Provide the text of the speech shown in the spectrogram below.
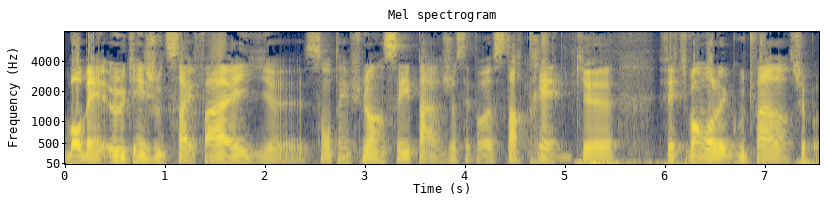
bon ben eux quand ils jouent du sci-fi euh, sont influencés par, je sais pas, Star Trek. Fait qu'ils vont avoir le goût de faire, je sais pas,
